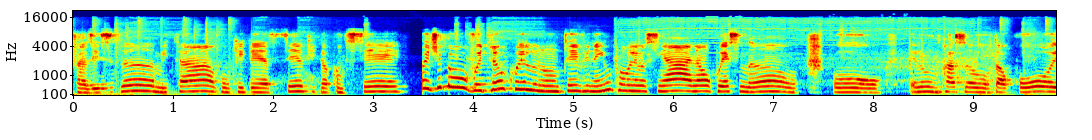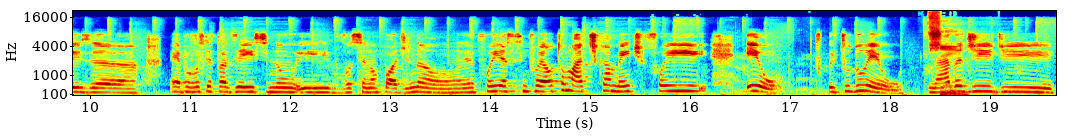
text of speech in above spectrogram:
fazer exame e tal, com o que, que ia ser, o que, que ia acontecer. Foi de bom, foi tranquilo, não teve nenhum problema assim, ah, não, conheço não, ou eu não faço tal coisa, é pra você fazer isso no, e você não pode, não. É, foi assim, foi automaticamente, foi eu, foi tudo eu. Nada de, de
